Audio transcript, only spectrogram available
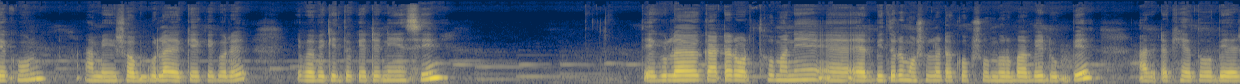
দেখুন, আমি সবগুলা একে একে করে এভাবে কিন্তু কেটে নিয়েছি। তো এগুলা কাটার অর্থ মানে এর ভিতরে মশলাটা খুব সুন্দরভাবে ঢুকবে আর এটা খেতেও বেশ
